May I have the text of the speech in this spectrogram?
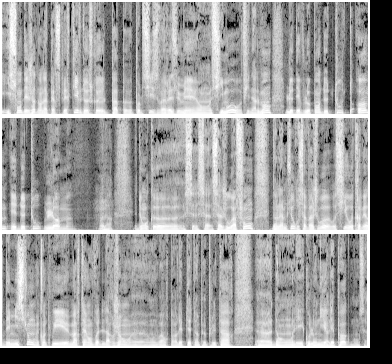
ils sont déjà dans la perspective de ce que le pape Paul VI va résumer en six mots, finalement, le développement de tout homme et de tout l'homme. Voilà. Donc euh, ça, ça, joue à fond dans la mesure où ça va jouer aussi au travers des missions. Quand Louis Martin envoie de l'argent, euh, on va en reparler peut-être un peu plus tard, euh, dans les colonies à l'époque. Bon, ça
